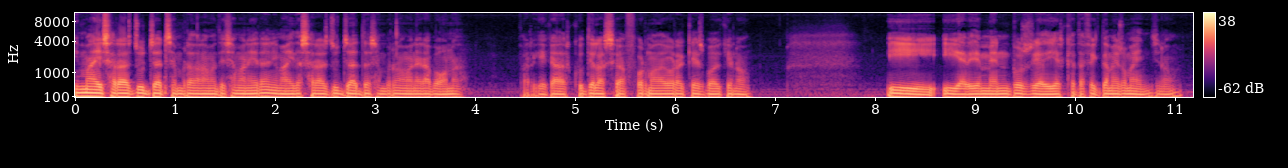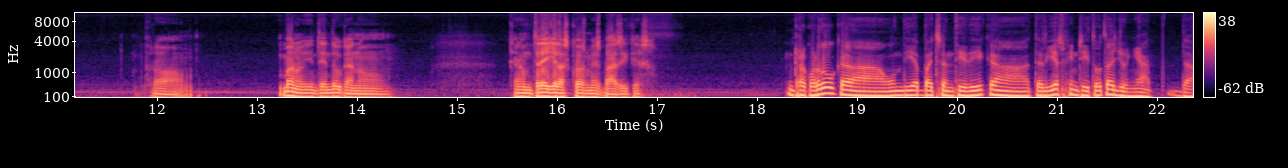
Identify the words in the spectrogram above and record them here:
I mai seràs jutjat sempre de la mateixa manera ni mai seràs jutjat de sempre d'una manera bona. Perquè cadascú té la seva forma de veure què és bo i què no. I, i evidentment doncs, hi ha dies que t'afecta més o menys, no? Però, bueno, jo intento que no, que no em tregui les coses més bàsiques. Recordo que un dia et vaig sentir dir que t'havies fins i tot allunyat de,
